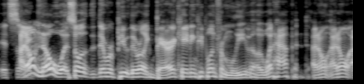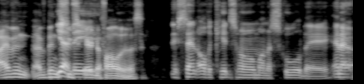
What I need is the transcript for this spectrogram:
It's I don't know what. So there were people. They were like barricading people in from leave. What happened? I don't. I don't. I haven't. I've been Yeah, too scared to follow this. They sent all the kids home on a school day, and uh,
